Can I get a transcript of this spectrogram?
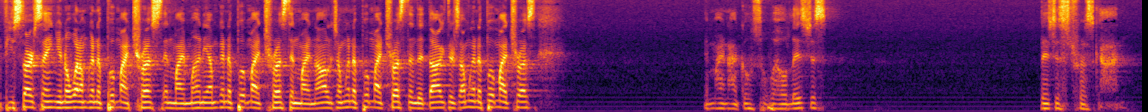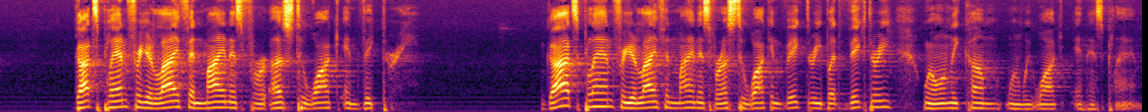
if you start saying, you know what, I'm going to put my trust in my money, I'm going to put my trust in my knowledge, I'm going to put my trust in the doctors, I'm going to put my trust, it might not go so well. Let's just let's just trust God. God's plan for your life and mine is for us to walk in victory. God's plan for your life and mine is for us to walk in victory, but victory will only come when we walk in His plan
